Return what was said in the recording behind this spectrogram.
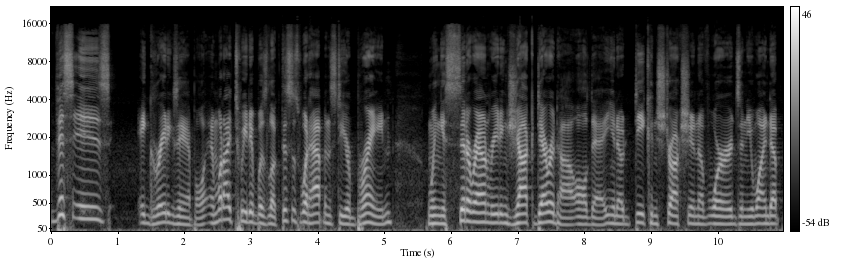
this is a great example. And what I tweeted was look, this is what happens to your brain when you sit around reading Jacques Derrida all day, you know, deconstruction of words, and you wind up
